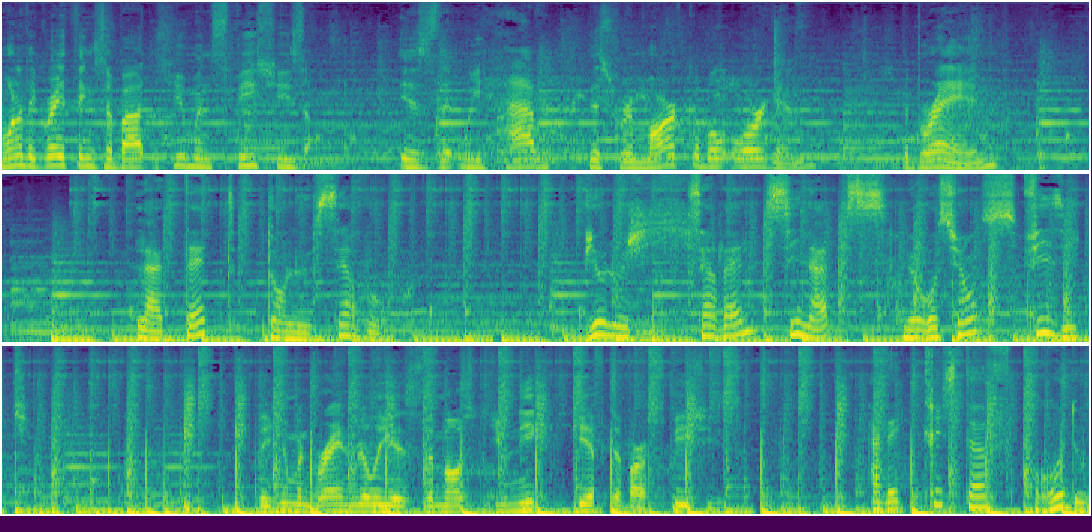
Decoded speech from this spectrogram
one of the great things about the human species is that we have this remarkable organ, the brain. La tête dans le cerveau. Biologie, cervelle, synapses, neurosciences, physique. The human brain really is the most unique gift of our species. Avec Christophe Rodeau.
